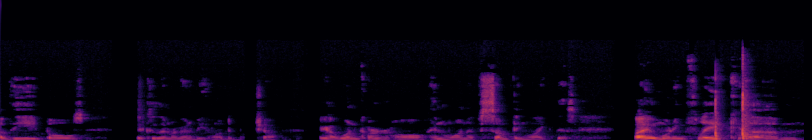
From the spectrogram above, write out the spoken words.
of the eight bowls, six of them are going to be haunted bookshelf. I got one Carter Hall and one of something like this. Bayou Morning Flake, um,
